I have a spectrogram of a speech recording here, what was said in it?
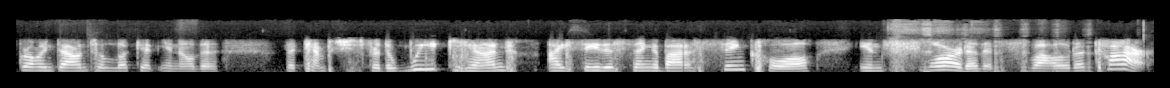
scrolling down to look at, you know, the the temperatures for the weekend, I see this thing about a sinkhole in Florida that swallowed a car.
